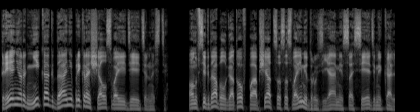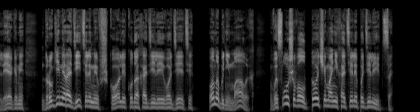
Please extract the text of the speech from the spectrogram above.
тренер никогда не прекращал своей деятельности. Он всегда был готов пообщаться со своими друзьями, соседями, коллегами, другими родителями в школе, куда ходили его дети. Он обнимал их, выслушивал то, чем они хотели поделиться,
